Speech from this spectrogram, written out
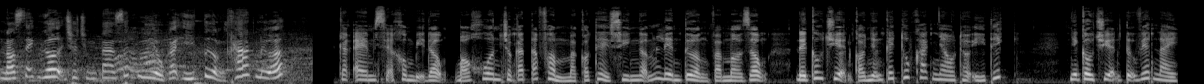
nó sẽ gợi cho chúng ta rất nhiều các ý tưởng khác nữa các em sẽ không bị động, bó khuôn trong các tác phẩm mà có thể suy ngẫm liên tưởng và mở rộng để câu chuyện có những kết thúc khác nhau theo ý thích. Những câu chuyện tự viết này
